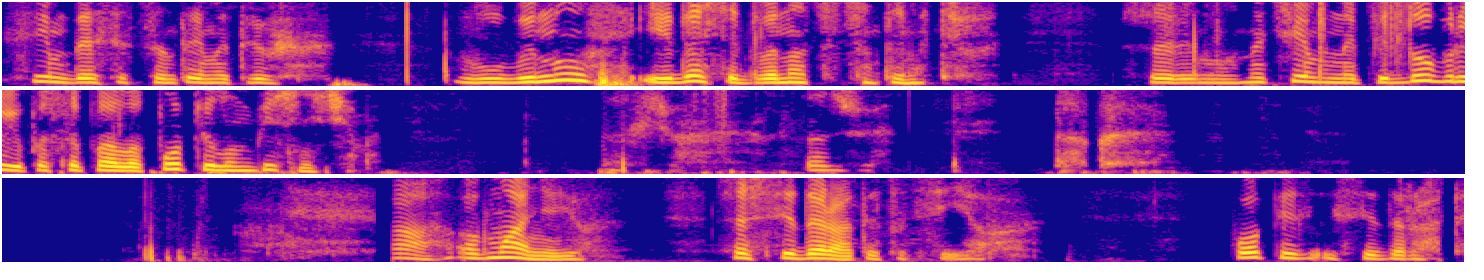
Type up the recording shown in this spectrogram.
Сім-десять сантиметрів в глибину і 10-12 сантиметрів ширину. Нічим не піддобрюю, посипала попілом, більш нічим. Так що саджую так. А, обманюю. Ще ж сідерати тут сіяла. Попіл і сідерати.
